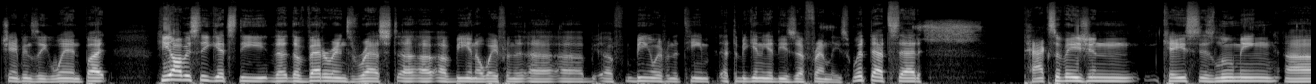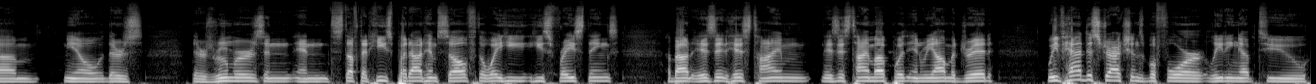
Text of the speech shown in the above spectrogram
Champions League win, but he obviously gets the the, the veterans rest uh, of being away from the uh, uh, being away from the team at the beginning of these uh, friendlies. With that said, tax evasion case is looming. Um, you know, there's there's rumors and, and stuff that he's put out himself. The way he, he's phrased things about is it his time? Is his time up with in Real Madrid? We've had distractions before leading up to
